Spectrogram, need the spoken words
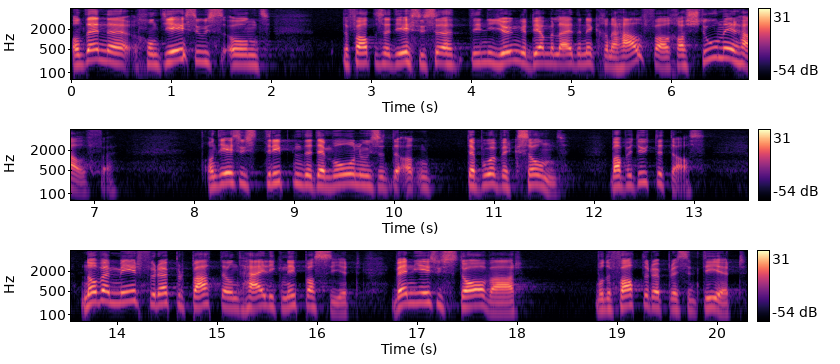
Und dann äh, kommt Jesus und der Vater sagt, Jesus, äh, deine Jünger, die haben mir leider nicht helfen können. Kannst du mir helfen? Und Jesus treibt den Dämon aus und der Bub wird gesund. Was bedeutet das? Noch wenn wir für jemanden beten und Heilung nicht passiert, wenn Jesus da wäre, wo der Vater repräsentiert,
